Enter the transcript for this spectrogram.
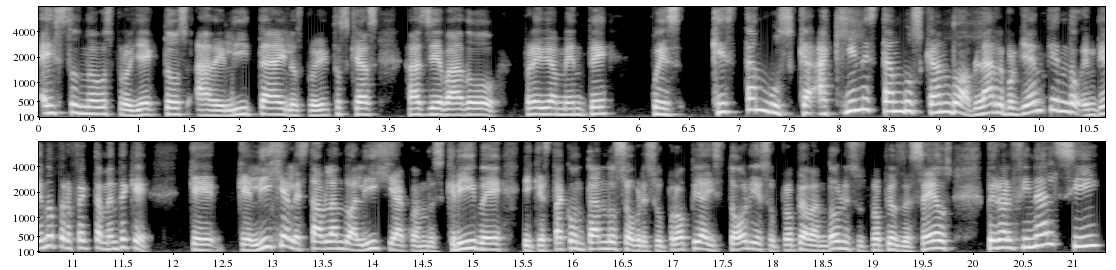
estos nuevos proyectos, Adelita, y los proyectos que has, has llevado previamente, pues, ¿qué están buscando? ¿A quién están buscando hablarle? Porque ya entiendo, entiendo perfectamente que, que, que Ligia le está hablando a Ligia cuando escribe y que está contando sobre su propia historia y su propio abandono y sus propios deseos, pero al final sí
